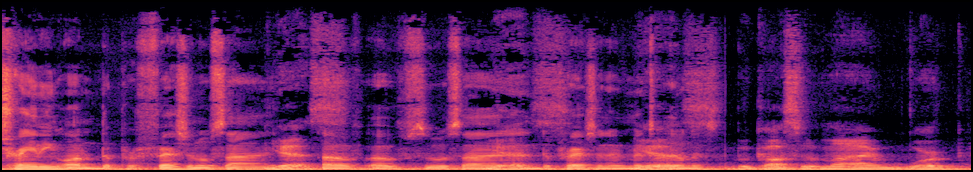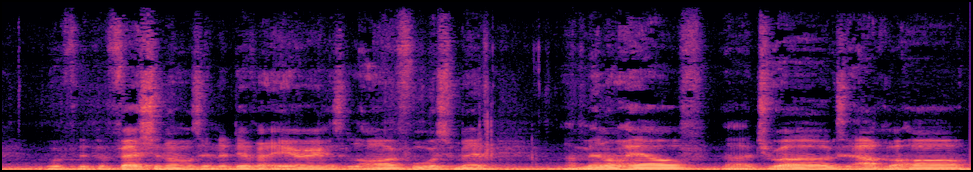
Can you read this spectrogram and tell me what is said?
training on the professional side yes. of, of suicide yes. and depression and mental yes. illness? Because of my work with the professionals in the different areas, law enforcement, uh, mental health, uh, drugs, alcohol.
